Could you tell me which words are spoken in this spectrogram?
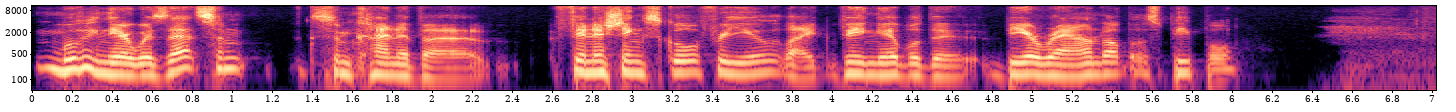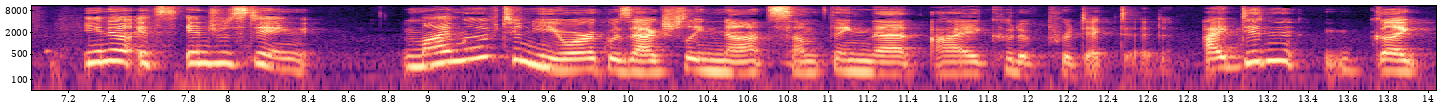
Moving there was that some some kind of a finishing school for you, like being able to be around all those people? You know, it's interesting. My move to New York was actually not something that I could have predicted. I didn't like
